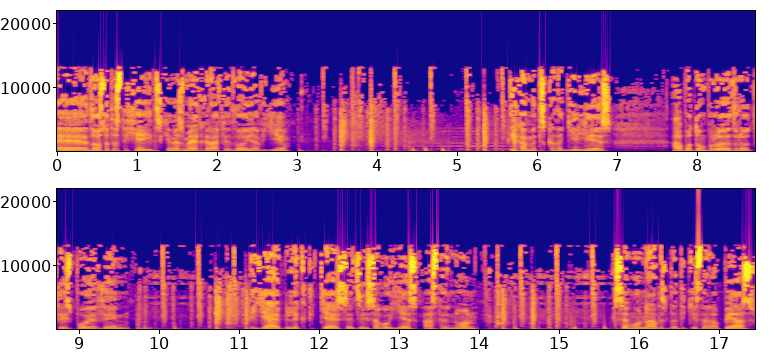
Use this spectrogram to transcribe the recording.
Ε, δώστε τα στοιχεία για τις κοινές ΜΕΘ γράφει εδώ η Αυγή. Είχαμε τις καταγγελίες από τον πρόεδρο της ΠΟΕΔΗΝ για επιλεκτικές έτσι, εισαγωγές ασθενών σε μονάδες συντατικής θεραπείας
